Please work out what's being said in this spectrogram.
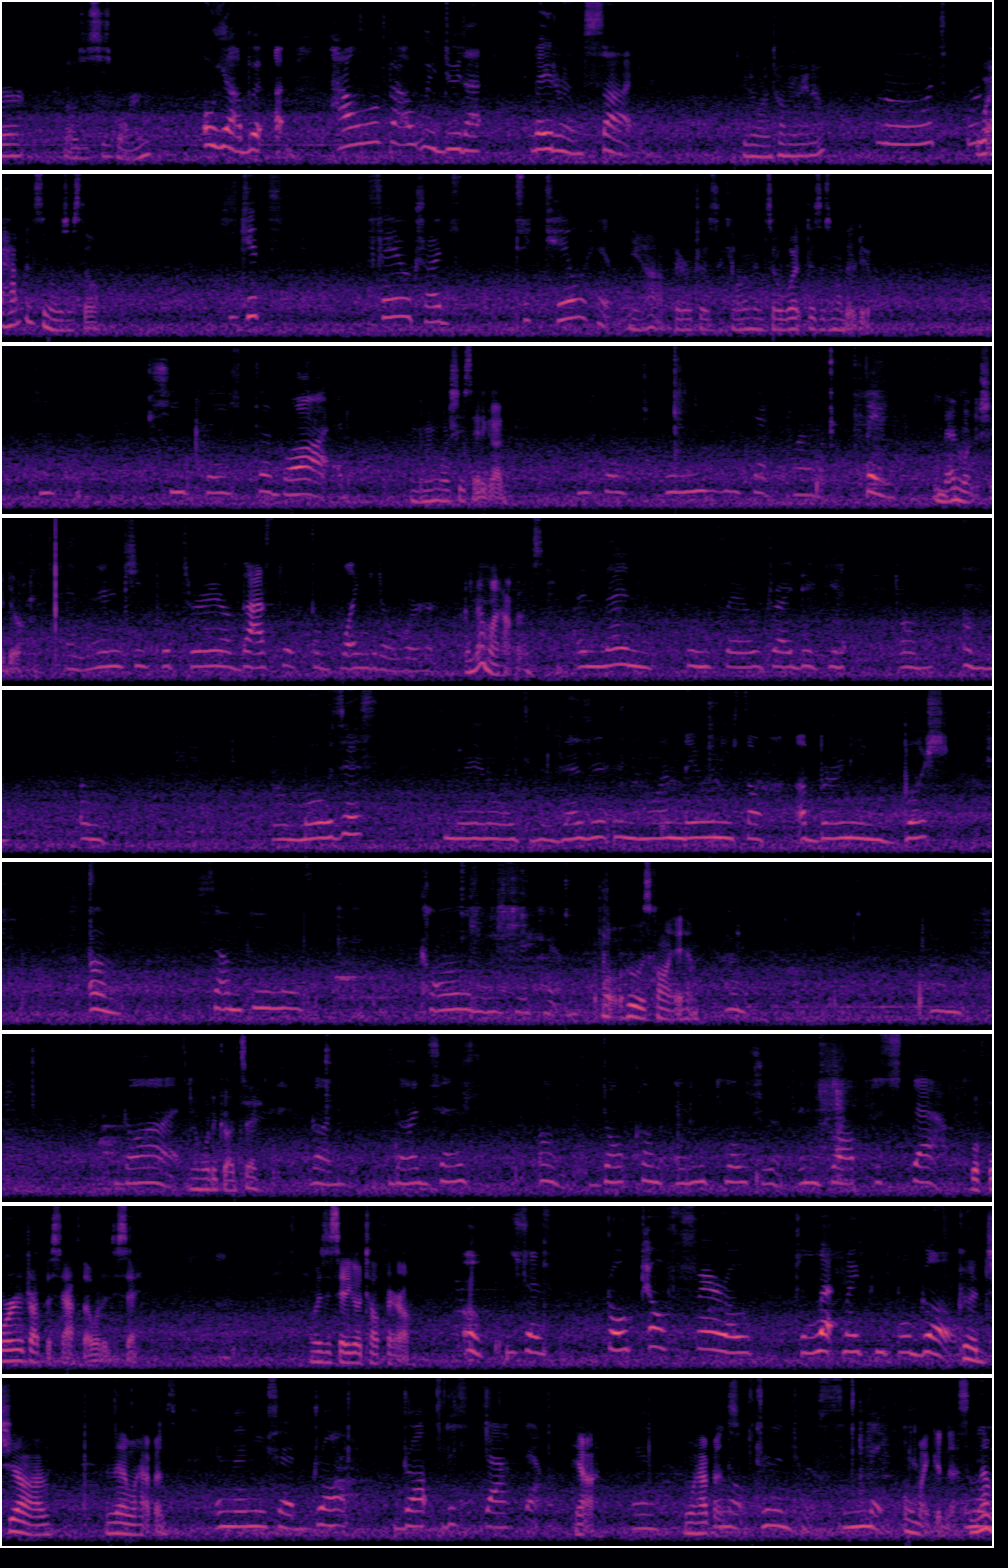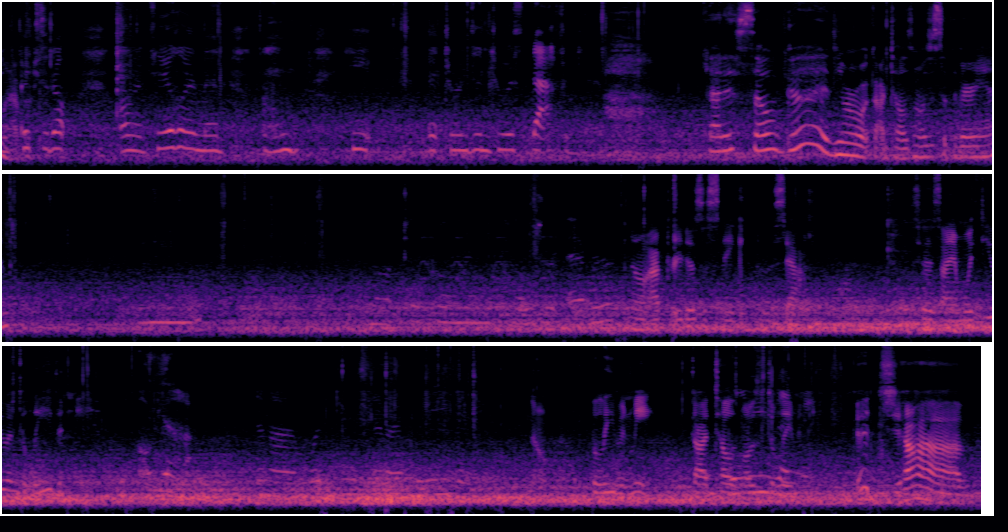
Remember, Moses is born. Oh yeah, but uh, how about we do that later inside? You don't want to tell me right now? No, it's What happens to Moses though? he gets Pharaoh tries to kill him. Yeah, Pharaoh tries to kill him, and so what does his mother do? He she prays to God. hmm What does she say to God? He says, "Please protect my faith." And then what does she do? And then she puts her in a basket with a blanket over her. And then what happens? And then when Pharaoh tried to get um um um, um Moses, he ran away to the desert. And then one day when he saw a burning bush, um, something was calling to him. Wh- Who was calling to him? Um, um, God. And what did God say? God, God says, oh, don't come any closer and drop the staff. Before he dropped the staff, though, what did he say? What does he say to go tell Pharaoh? Oh, he says, go tell Pharaoh to let my people go. Good job. And then what happens? And then he said, drop, drop the staff down. Yeah. And What happens? into a snake. Oh my goodness. And And then then what he picks happens? it up on the tail, and then um, he, it turns into a staff again. That is so good. Do you remember what God tells Moses at the very end? Mm, Not to come any closer ever. No, after he does the snake and the staff. He says, I am with you and believe in me. Oh yeah. And I'm with you and I believe in you. No, believe in me. God tells Moses to believe in me. Good job.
